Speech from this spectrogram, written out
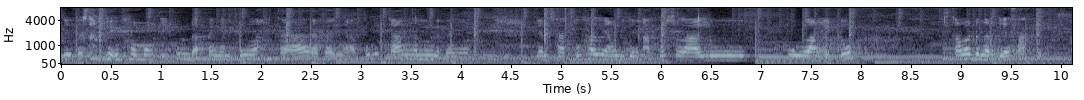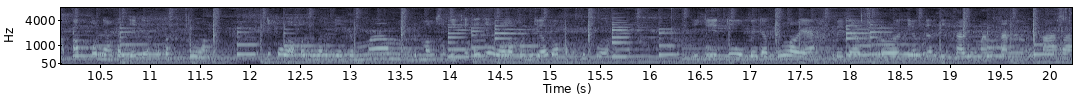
dia tuh sampai ngomong ibu nggak pengen pulang kak katanya. Aku nih kangen katanya. Dan satu hal yang bikin aku selalu pulang itu kalau dengar dia sakit apa pun yang terjadi aku pasti pulang kalau aku dengar dia demam demam sedikit aja walaupun jauh aku pasti pulang. Jadi itu beda pulau ya beda eh, dia udah di Kalimantan Utara.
